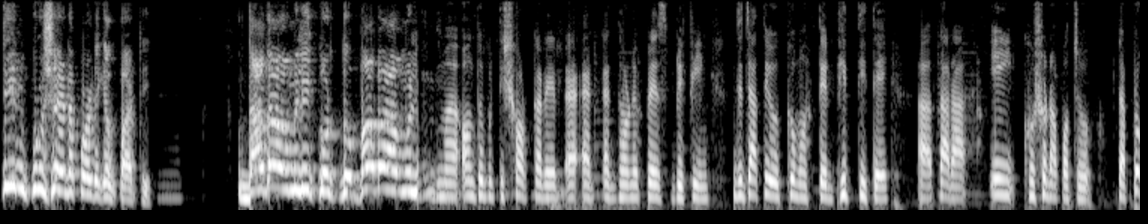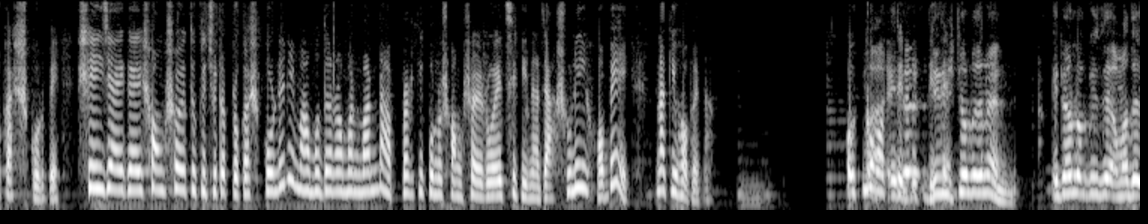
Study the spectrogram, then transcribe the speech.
তিন পুরুষের একটা পলিটিক্যাল পার্টি দাদা আওয়ামী লীগ করতো বাবা আওয়ামী লীগ অন্তর্বর্তী সরকারের এক- ধরনের প্রেস ব্রিফিং যে জাতীয় ঐক্যমত্যের ভিত্তিতে তারা এই ঘোষণাপত্রটা প্রকাশ করবে। সেই জায়গায় সংশয় তো কিছুটা প্রকাশ করলেনই মাহমুদুর রহমান মান্না। আপনার কি কোনো সংশয় রয়েছে কিনা যে আসলেই হবে নাকি হবে না, ঐক্যমত্যের জিনিসটা হলো জানেন এটা হলো কি যে আমাদের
